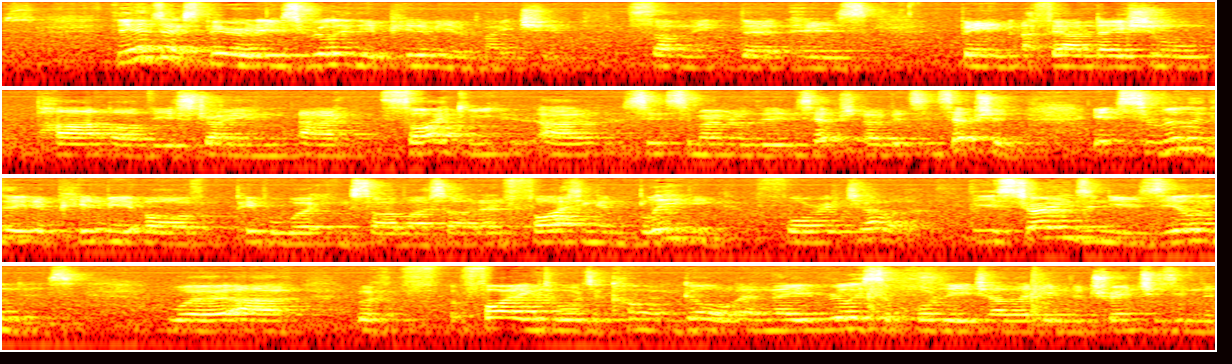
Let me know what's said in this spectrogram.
is? The Anzac spirit is really the epitome of mateship, something that has been a foundational part of the Australian uh, psyche uh, since the moment of, the inception, of its inception. It's really the epitome of people working side by side and fighting and bleeding for each other. The Australians and New Zealanders were, uh, were fighting towards a common goal and they really supported each other in the trenches in the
